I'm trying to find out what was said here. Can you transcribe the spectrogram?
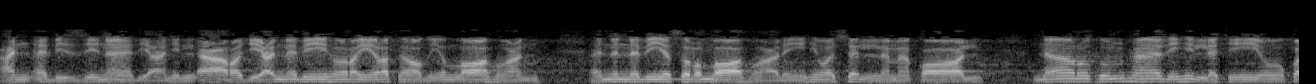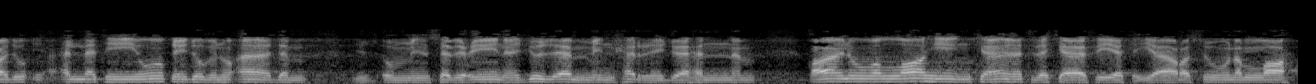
عن أبي الزناد عن الأعرج عن أبي هريرة رضي الله عنه أن النبي صلى الله عليه وسلم قال ناركم هذه التي يوقد التي يوقد ابن آدم جزء من سبعين جزءا من حر جهنم. قالوا والله إن كانت لكافية يا رسول الله.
